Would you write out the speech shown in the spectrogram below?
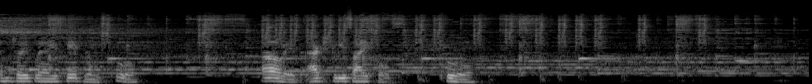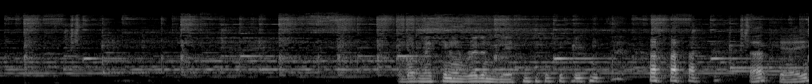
Enjoy playing escape rooms, cool. Oh, it actually cycles. Cool. About making a rhythm game. okay.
